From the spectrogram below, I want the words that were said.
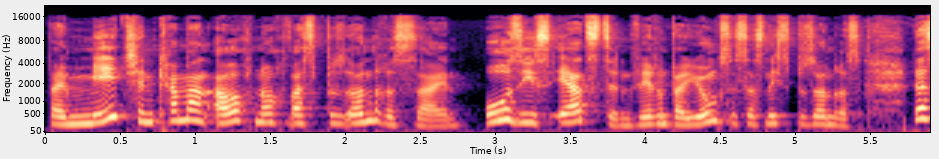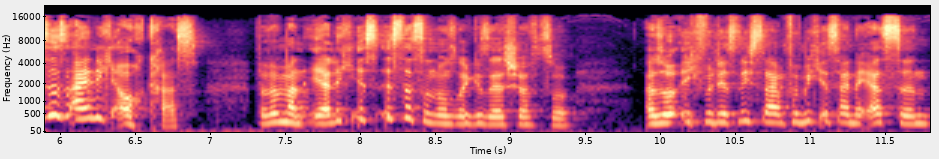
Bei Mädchen kann man auch noch was Besonderes sein. Oh, sie ist Ärztin, während bei Jungs ist das nichts Besonderes. Das ist eigentlich auch krass. Weil wenn man ehrlich ist, ist das in unserer Gesellschaft so. Also ich würde jetzt nicht sagen, für mich ist eine Ärztin,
